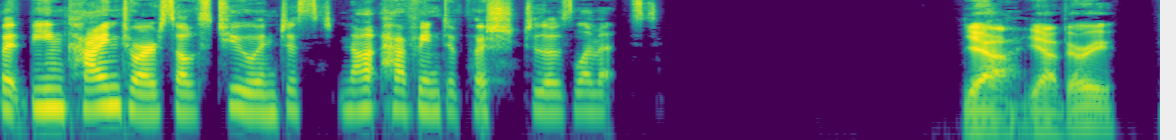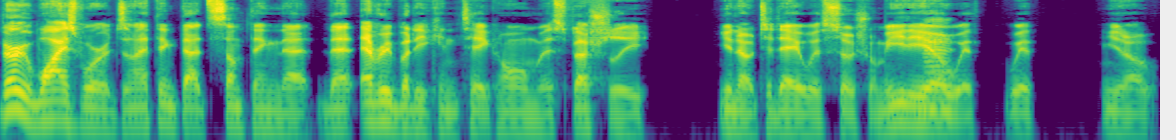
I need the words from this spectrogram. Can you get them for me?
but being kind to ourselves too and just not having to push to those limits. Yeah, yeah, very very wise words and I think that's something that that everybody can take home especially you know today with social media mm. with with you know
